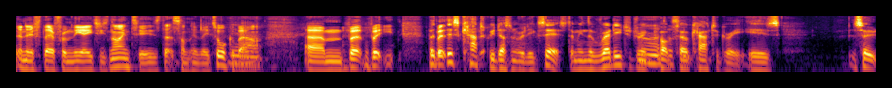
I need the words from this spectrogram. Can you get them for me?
and if they're from the eighties, nineties, that's something they talk Yeah. about. Um, but but But, this category doesn't really exist. I mean, the ready-to-drink No, cocktail doesn't. category is so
